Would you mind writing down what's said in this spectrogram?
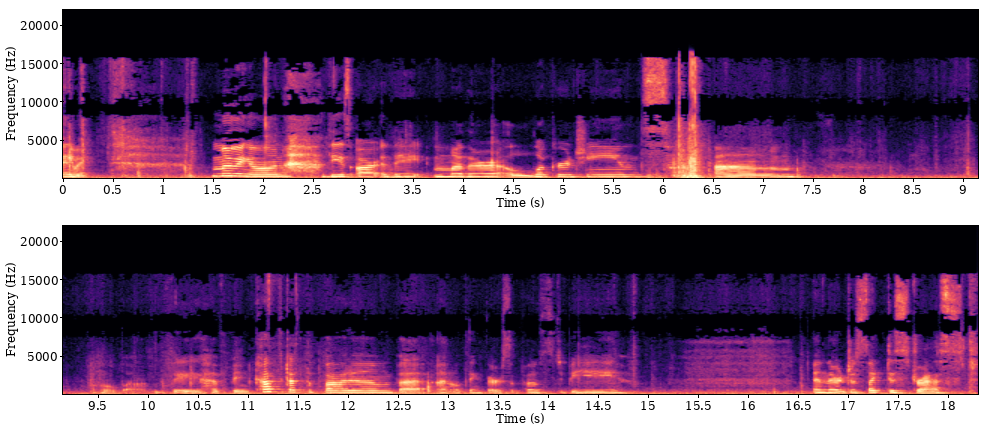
Anyway, moving on. These are the Mother Looker jeans. Um, hold on. They have been cuffed at the bottom, but I don't think they're supposed to be. And they're just like distressed.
